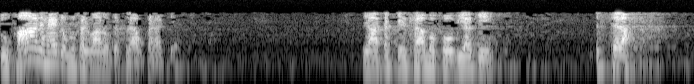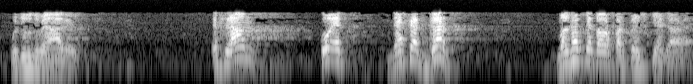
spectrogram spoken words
طوفان ہے جو مسلمانوں کے خلاف کھڑا کیا یہاں تک کہ اسلام فوبیا کی اصطلاح وجود میں آ گئی۔ اسلام کو ایک دہشت گرد مذہب کے طور پر پیش کیا جا رہا ہے۔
